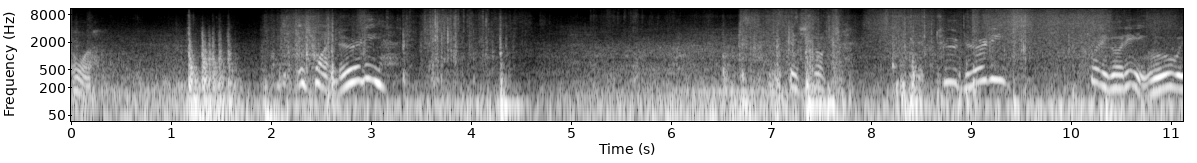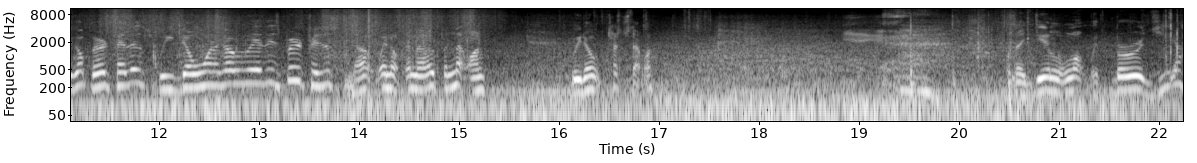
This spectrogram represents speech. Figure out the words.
Oh well this one dirty. It's not too dirty. What do you got here? Oh, we got bird feathers. We don't want to go where there's bird feathers. No, we're not going to open that one. We don't touch that one. They deal a lot with birds here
